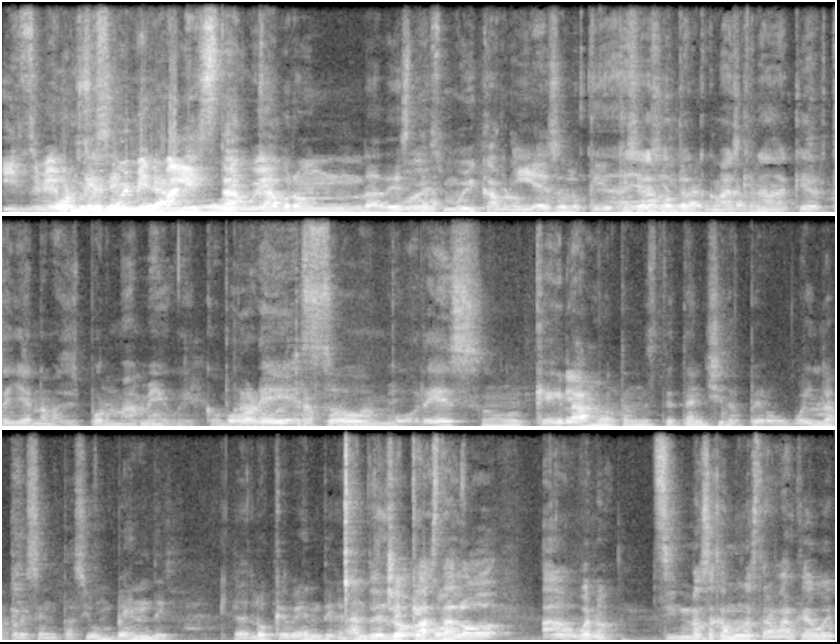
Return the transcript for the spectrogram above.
Y se me Porque es se muy mira minimalista, muy güey. cabrón la de No, esta. es muy cabrón. Y eso es lo que yo Ah, quisiera yo siento que más que nada que ahorita ya nada más es por mame, güey. Por Comprar ultra eso, por mame. por eso, que la moto no esté tan chida, pero güey, la presentación vende. Es lo que vende. Antes de hecho, que hasta con- lo. Ah, bueno, si no sacamos nuestra marca, güey,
